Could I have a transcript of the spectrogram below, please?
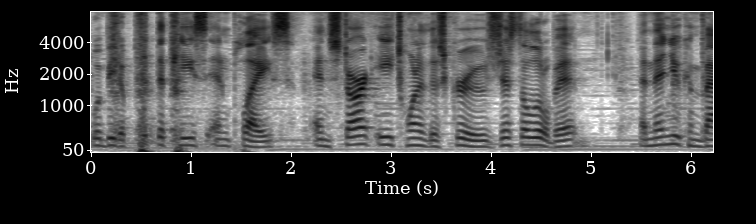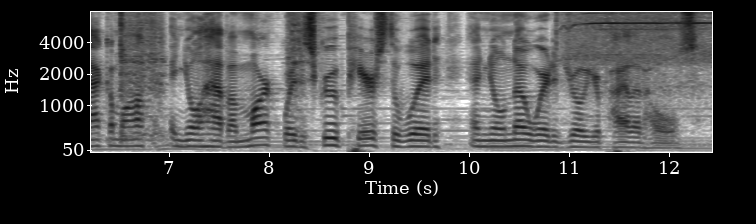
would be to put the piece in place and start each one of the screws just a little bit and then you can back them off and you'll have a mark where the screw pierced the wood and you'll know where to drill your pilot holes.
